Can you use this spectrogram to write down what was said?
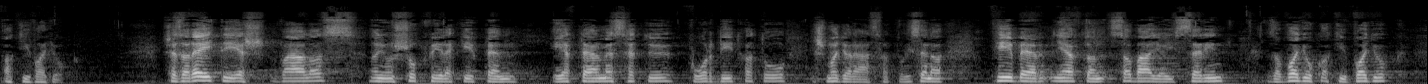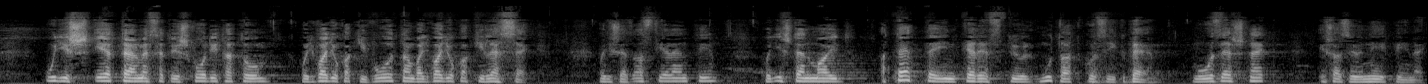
aki vagyok. És ez a rejtélyes válasz nagyon sokféleképpen értelmezhető, fordítható és magyarázható, hiszen a Héber nyelvtan szabályai szerint ez a vagyok, aki vagyok, úgy is értelmezhető és fordítható, hogy vagyok, aki voltam, vagy vagyok, aki leszek. Vagyis ez azt jelenti, hogy Isten majd a tettein keresztül mutatkozik be Mózesnek és az ő népének.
